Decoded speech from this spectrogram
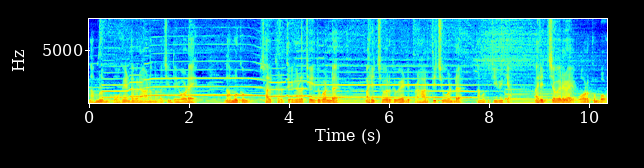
നമ്മളും പോകേണ്ടവരാണെന്നുള്ള ചിന്തയോടെ നമുക്കും സൽക്കൃത്യങ്ങൾ ചെയ്തുകൊണ്ട് മരിച്ചവർക്ക് വേണ്ടി പ്രാർത്ഥിച്ചുകൊണ്ട് നമുക്ക് ജീവിക്കാം. മരിച്ചവരെ ഓർക്കുമ്പോൾ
